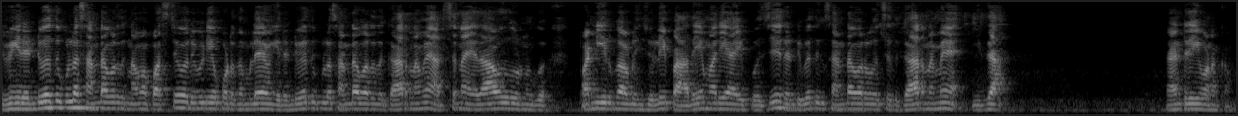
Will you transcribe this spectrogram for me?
இவங்க ரெண்டு பேத்துக்குள்ளே சண்டை வரதுக்கு நம்ம ஃபஸ்ட்டே ஒரு வீடியோ போட்டதும்ல இவங்க ரெண்டு பேத்துக்குள்ளே சண்டை வர்றதுக்கு காரணமே அர்ச்சனா ஏதாவது ஒன்று பண்ணியிருக்கோம் அப்படின்னு சொல்லி இப்போ அதே மாதிரி ஆகிப்போச்சு ரெண்டு பேத்துக்கு சண்டை வர வச்சது காரணமே இதுதான் நன்றி வணக்கம்.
